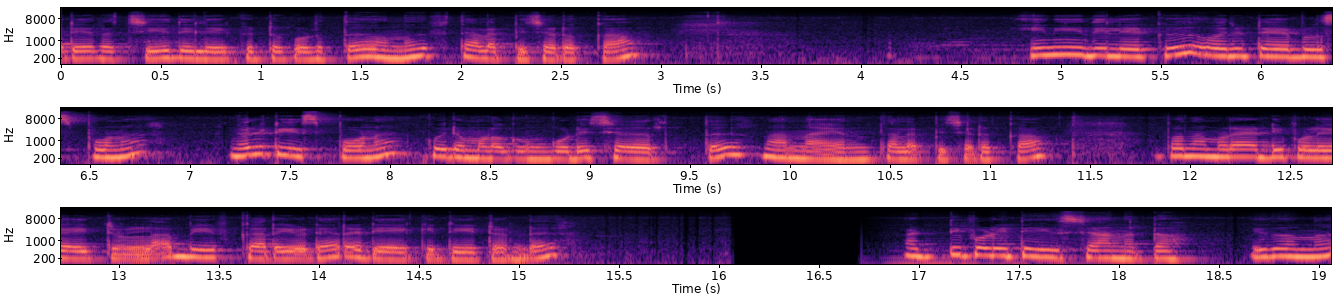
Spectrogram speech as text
ഒരു ഇറച്ചി ഇതിലേക്ക് ഇട്ട് കൊടുത്ത് ഒന്ന് തിളപ്പിച്ചെടുക്കാം. ഇനി ഇതിലേക്ക് ഒരു ടേബിൾ സ്പൂണ് ഒരു ടീസ്പൂണ് കുരുമുളകും കൂടി ചേർത്ത് നന്നായി ഒന്ന് തിളപ്പിച്ചെടുക്കാം അപ്പോൾ നമ്മുടെ അടിപൊളിയായിട്ടുള്ള ബീഫ് കറിയുടെ റെഡിയാക്കി കിട്ടിയിട്ടുണ്ട്. അടിപൊളി ടേസ്റ്റാണ് കേട്ടോ ഇതൊന്ന്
